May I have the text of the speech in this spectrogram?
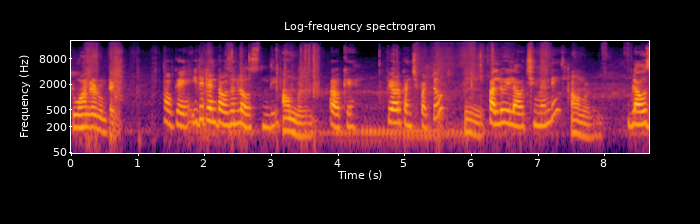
టూ హండ్రెడ్ ఉంటాయి. ఓకే ఇది టెన్ థౌజండ్లో వస్తుంది. అవును మేడం. ఓకే ప్యూర్ కంచిపట్టు. ఉమ్, పళ్ళు ఇలా వచ్చిందండి. అవును మేడం. బ్లౌజ్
